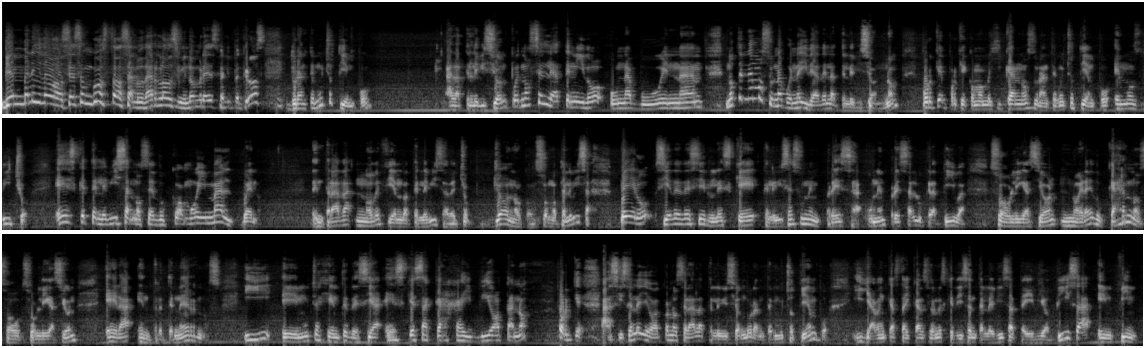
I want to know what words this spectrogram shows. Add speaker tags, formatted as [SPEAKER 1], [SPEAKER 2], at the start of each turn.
[SPEAKER 1] Bienvenidos, es un gusto saludarlos. Mi nombre es Felipe Cruz. Durante mucho tiempo a la televisión, pues no se le ha tenido una buena, no tenemos una buena idea de la televisión, ¿no? ¿Por qué? Porque como mexicanos durante mucho tiempo hemos dicho, es que Televisa nos educó muy mal. Bueno, de entrada no defiendo a Televisa, de hecho yo no consumo Televisa, pero sí he de decirles que Televisa es una empresa, una empresa lucrativa. Su obligación no era educarnos, su, obligación era entretenernos. Y eh, mucha gente decía, es que esa caja idiota, ¿no? porque así se le llegó a conocer a la televisión durante mucho tiempo. Y ya ven que hasta hay canciones que dicen Televisa te idiotiza, en fin.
